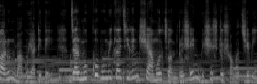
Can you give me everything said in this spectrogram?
কানুন বাগুইয়াটিতে, যার মুখ্য ভূমিকায় ছিলেন শ্যামল চন্দ্র সেন, বিশিষ্ট সমাজসেবী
